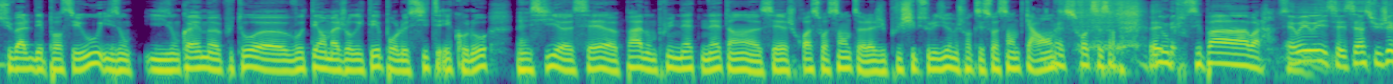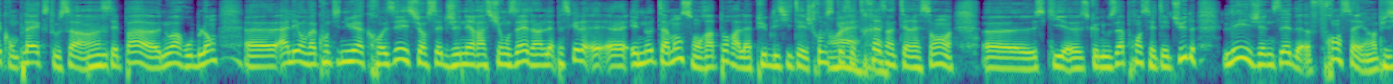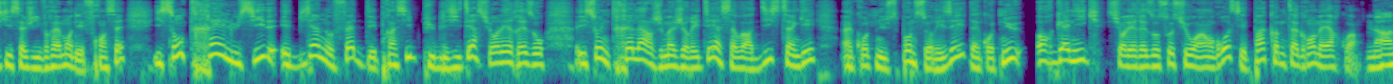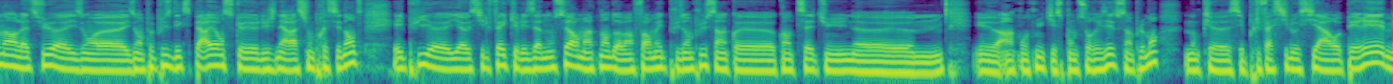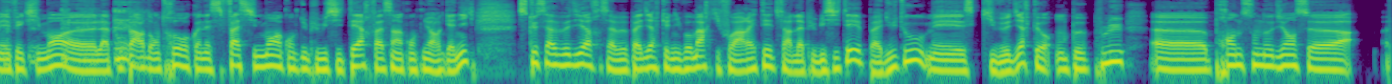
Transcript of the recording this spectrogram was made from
tu vas le dépenser où? Ils ont ils ont quand même plutôt voté en majorité pour le site écolo, même si c'est pas non plus net net. Hein, c'est je crois 60. Là j'ai plus le chiffre sous les yeux, mais je crois que c'est 60 40. je crois que c'est ça. Donc c'est pas voilà. Eh oui oui c'est c'est un sujet complexe tout ça. Hein, mm. C'est pas noir ou blanc. allez on va continuer à creuser sur cette génération Z hein, parce que euh, et notamment son rapport à la publicité. Je trouve que c'est très ouais. intéressant euh, ce qui euh, ce que nous apprend cette étude. Les Gen Z français, hein, puisqu'il s'agit vraiment des Français, ils sont très lucides et bien au fait des principes publicitaires sur les réseaux. Ils sont une très large majorité à savoir distinguer un contenu sponsorisé d'un contenu organique sur les réseaux sociaux. hein. En gros, c'est pas comme ta grand-mère, quoi. Non, non, là-dessus, euh, ils ont euh, ils ont un peu plus d'expérience que les générations précédentes. Et puis euh, il y a aussi le fait que les annonceurs maintenant doivent informer de plus en plus hein, que, quand c'est une, euh, un contenu qui est sponsorisé tout simplement. Donc euh, c'est plus facile aussi à repérer. Mais effectivement, euh, la plupart d'entre eux reconnaissent facilement un contenu publicitaire face à un contenu organique. Ce que ça veut dire, ça veut pas dire que niveau marque il faut arrêter de faire de la publicité, pas du tout. Mais ce qui veut dire qu'on peut plus euh, prendre son audience.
